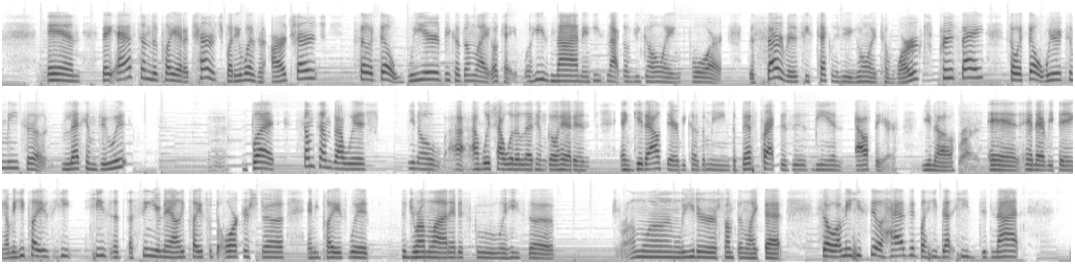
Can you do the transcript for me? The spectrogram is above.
And they asked him to play at a church, but it wasn't our church. So it felt weird because I'm like, okay, well he's nine and he's not going to be going for the service. He's technically going to work per se. So it felt weird to me to let him do it. Mm-hmm. But sometimes I wish, you know, I, I wish I would have let him go ahead and and get out there because I mean the best practice is being out there, you know Right. and and everything. I mean, he plays. He he's a, a senior now. He plays with the orchestra and he plays with the drum line at his school, and he's the drumline leader or something like that. So I mean, he still has it, but he does. He did not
